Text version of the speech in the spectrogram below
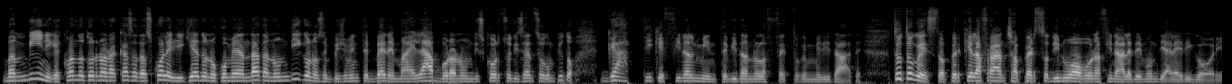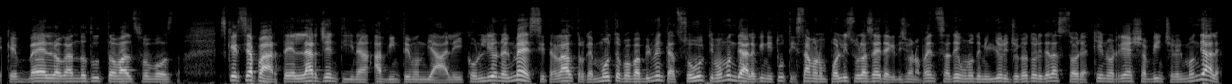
bambini che quando tornano a casa da scuola e gli chiedono com'è andata non dicono semplicemente bene ma elaborano un discorso di senso compiuto, gatti che finalmente vi danno l'affetto che meritate. Tutto questo perché la Francia ha perso di nuovo una finale dei mondiali ai rigori. Che bello quando tutto va al suo posto. Scherzi a parte, l'Argentina ha vinto i mondiali, con Lionel Messi tra l'altro che è molto probabilmente al suo ultimo mondiale, quindi tutti stavano un po' lì sulla sedia che dicevano pensate uno dei migliori giocatori della storia che non riesce a vincere il mondiale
